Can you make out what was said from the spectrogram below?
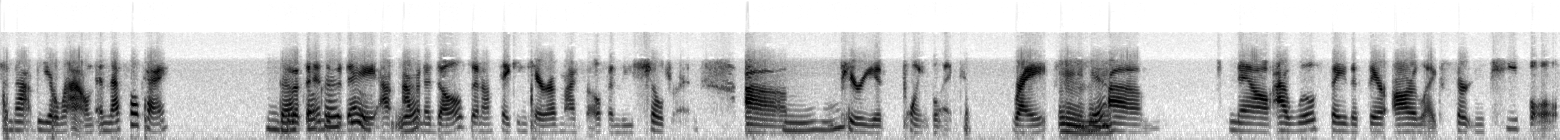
to not be around, and that's okay. That's at the end of the day. I'm, Yep. I'm an adult and I'm taking care of myself and these children. Um, Mhm. Period. Point blank. Right. Mhm. Um, now, I will say that there are like certain people,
